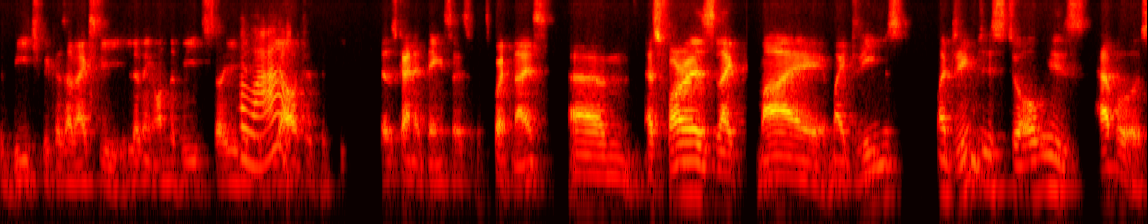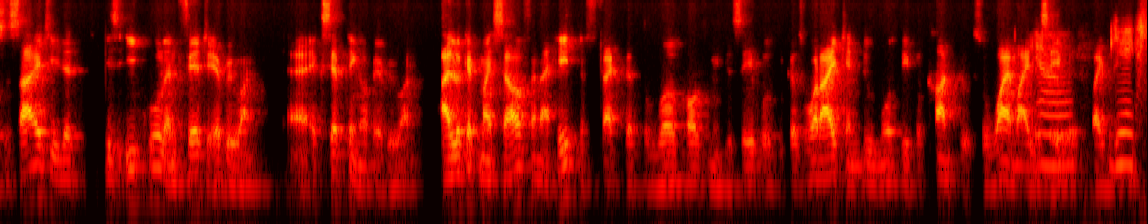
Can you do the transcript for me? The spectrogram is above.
the beach because I'm actually living on the beach. So you get oh, wow. to be out at the beach, those kind of things. So it's, it's quite nice. Um, as far as like my my dreams, my dreams is to always have a society that is equal and fair to everyone, uh, accepting of everyone. I look at myself and I hate the fact that the world calls me disabled because what I can do, most people can't do. So why am I disabled? By yes.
